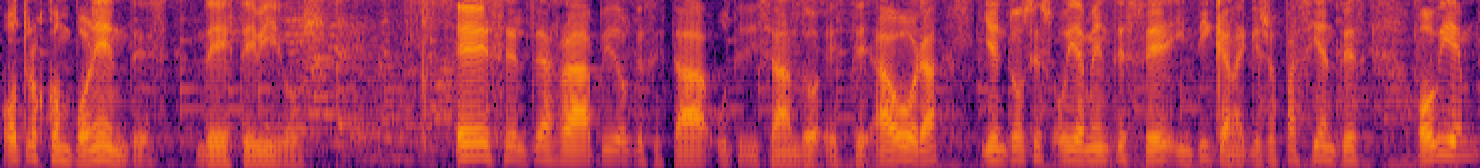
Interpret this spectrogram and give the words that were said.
otros componentes de este virus es el test rápido que se está utilizando este, ahora y entonces obviamente se indican a aquellos pacientes o bien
